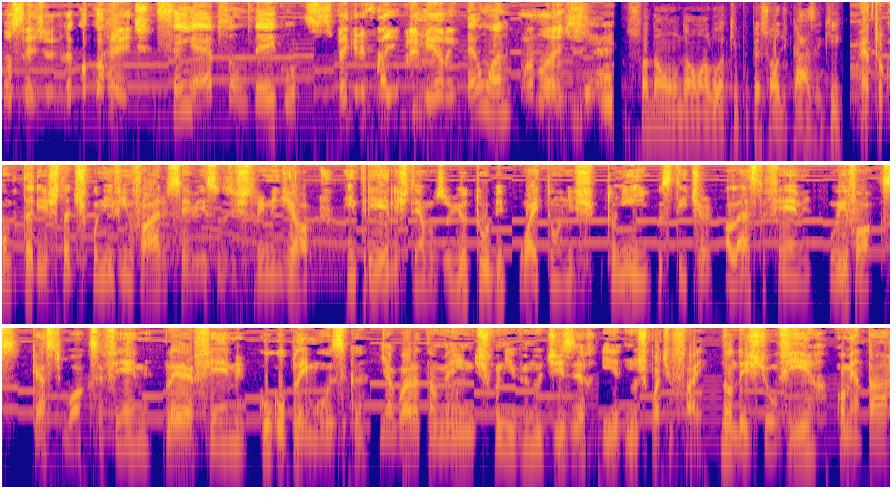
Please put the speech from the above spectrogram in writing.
Ou seja, ele é concorrente. Sim, Epson, Seiko. Se bem que ele saiu primeiro, hein? É um ano. Um ano antes. Só dar um, dar um alô aqui pro pessoal de casa aqui. O Retrocomputaria está disponível em vários serviços de streaming de áudio. Entre eles temos o YouTube, o iTunes, o TuneIn, o Stitcher, a Last FM, o Evox, Castbox FM, Player FM, Google Play Música e agora também disponível no Deezer e no Spotify. Não deixe de ouvir, comentar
